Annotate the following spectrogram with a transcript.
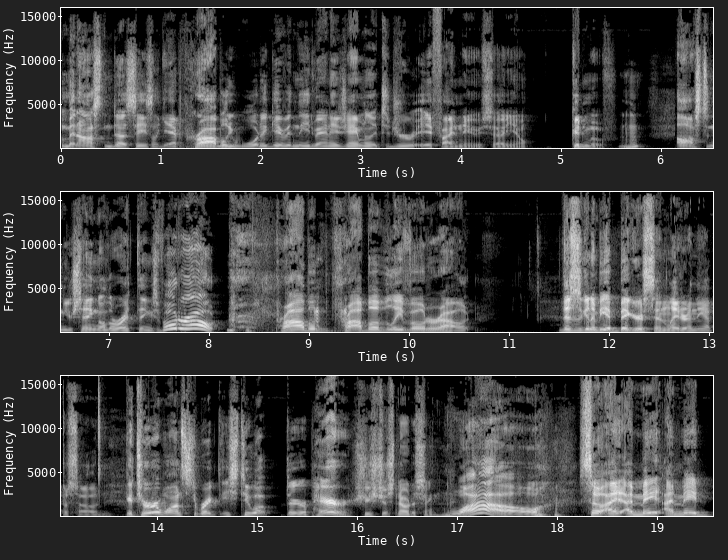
But Austin does say he's like, yeah, probably would have given the advantage amulet to Drew if I knew. So you know, good move. Mm-hmm. Austin, you're saying all the right things. Vote her out. Prob- probably vote her out. This is going to be a bigger sin later in the episode. Katura wants to break these two up. They're a pair. She's just noticing. Wow. So I, I made I made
